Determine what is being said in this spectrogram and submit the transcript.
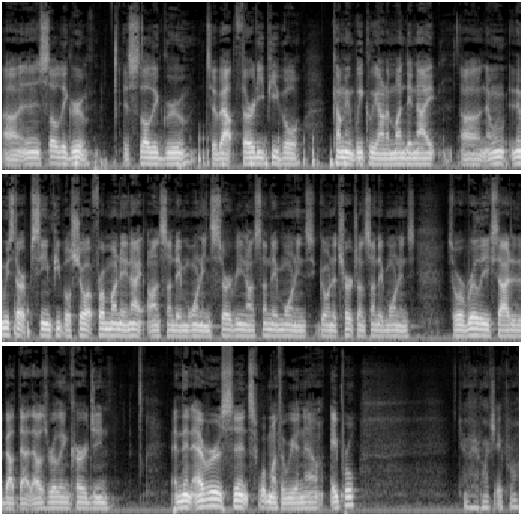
uh, and it slowly grew. It slowly grew to about 30 people coming weekly on a Monday night, uh, and, then we start seeing people show up from Monday night on Sunday mornings, serving on Sunday mornings, going to church on Sunday mornings. So we're really excited about that. That was really encouraging. And then ever since what month are we in now? April. March, April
